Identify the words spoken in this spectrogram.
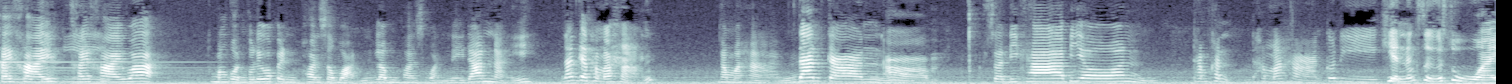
คล้ายๆคล้ายๆว่าบางคนเขาเรียกว่าเป็นพรสวรรค์เรามีพรสวรรค์ในด้านไหน ด้านการทำอาหารทำอาหาร ด้านการอืมอ่าสวัสดีค่ะพี่ยนต์ทำขน ทำอาหารก็ดี เขียนหนังสือสวย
